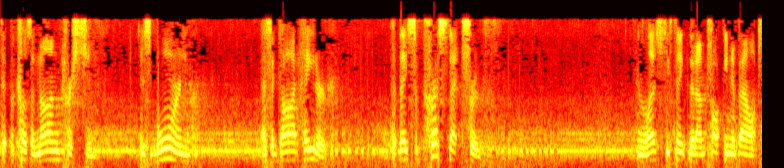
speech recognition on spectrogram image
that because a non Christian is born as a God hater, that they suppress that truth. Unless you think that I'm talking about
